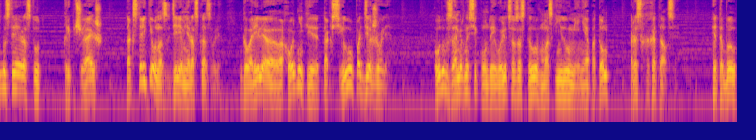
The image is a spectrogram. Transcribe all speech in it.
быстрее растут, крепчаешь. Так старики у нас в деревне рассказывали. Говорили, охотники так силу поддерживали. Пудов замер на секунду, его лицо застыло в маске недоумения, а потом расхохотался. Это был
